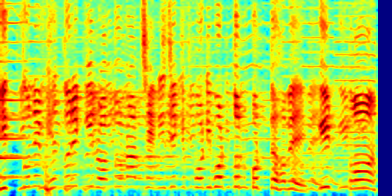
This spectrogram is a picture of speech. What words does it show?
কীর্তনের ভেতরে কি রতন আছে, নিজেকে পরিবর্তন করতে হবে। কীর্তন।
